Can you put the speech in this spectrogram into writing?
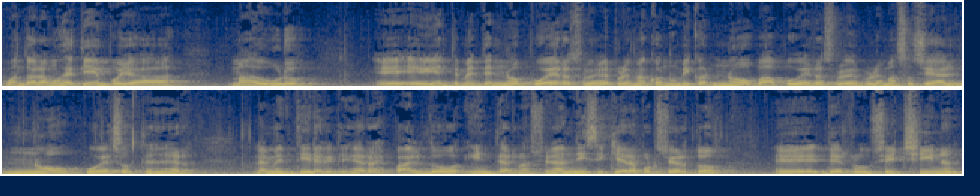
Cuando hablamos de tiempo, ya Maduro eh, evidentemente no puede resolver el problema económico, no va a poder resolver el problema social, no puede sostener la mentira que tiene respaldo internacional, ni siquiera, por cierto, eh, de Rusia y China,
